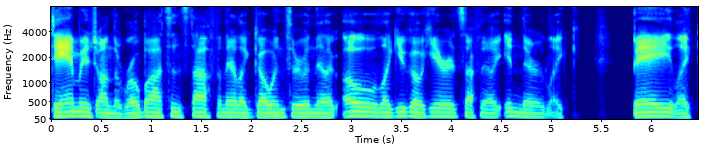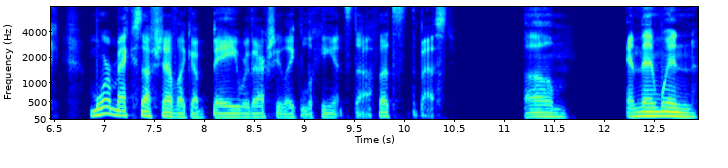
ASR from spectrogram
damage on the robots and stuff and they're like going through and they're like oh like you go here and stuff they're like in their like bay like more mech stuff should have like a bay where they're actually like looking at stuff that's the best. Um and then when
